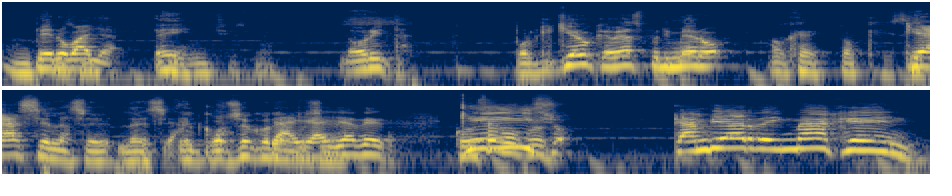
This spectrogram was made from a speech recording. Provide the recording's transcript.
un Pero chisme, vaya, eh. un chisme. Ahorita. Porque quiero que veas primero Ok, ok. sí. qué hace la la- el Consejo de Ya, ya, ya, a Empresarial. ver, ¿Qué hizo? Cambiar de imagen.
